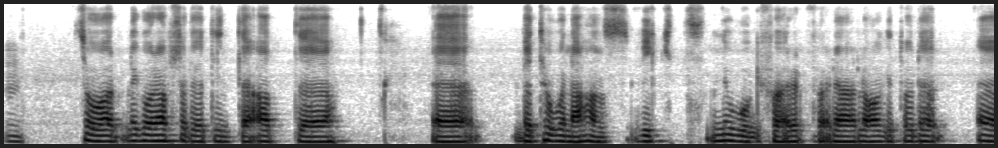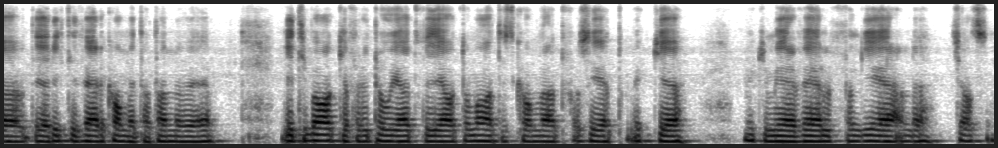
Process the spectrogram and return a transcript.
Mm. Så det går absolut inte att uh, uh, betona hans vikt nog för, för det här laget och det, uh, det är riktigt välkommet att han nu är är tillbaka för då tror jag att vi automatiskt kommer att få se ett mycket, mycket mer välfungerande Chelsea.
